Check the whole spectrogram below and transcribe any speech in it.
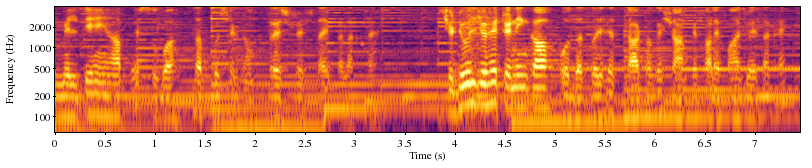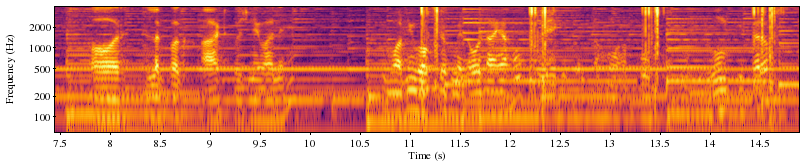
मिलती है यहाँ पे सुबह सब कुछ एकदम फ्रेश फ्रेश टाइप का लगता है। शेड्यूल जो है ट्रेनिंग का वो दस बजे से स्टार्ट होकर शाम के साढ़े पाँच बजे तक है और लगभग आठ बजने वाले हैं। मॉर्निंग से मैं लौट आया हूँ। लेके चलता हूँ आपको रूम की तरफ़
